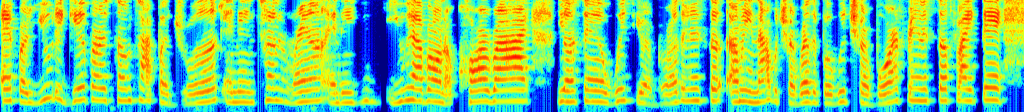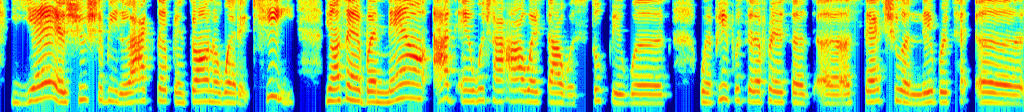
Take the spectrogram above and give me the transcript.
and for you to give her some type of drug and then turn around and then you, you have her on a car ride, you know what I'm saying, with your brother and stuff. I mean, not with your brother, but with your boyfriend and stuff like that. Yes, you should be locked up and thrown away the key. You know what I'm saying? But now, I in which I always thought was stupid was when people sit up as a, a statue of liberty, uh,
